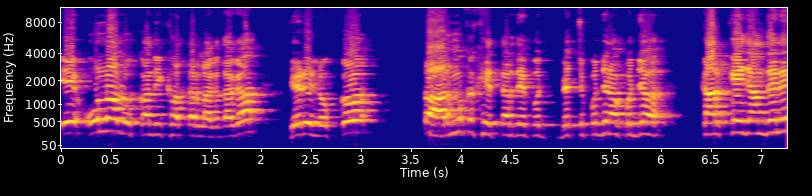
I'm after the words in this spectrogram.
ਇਹ ਉਹਨਾਂ ਲੋਕਾਂ ਦੀ ਖਾਤਰ ਲੱਗਦਾਗਾ ਜਿਹੜੇ ਲੋਕ ਧਾਰਮਿਕ ਖੇਤਰ ਦੇ ਵਿੱਚ ਕੁਝ ਨਾ ਕੁਝ ਕਰਕੇ ਜਾਂਦੇ ਨੇ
